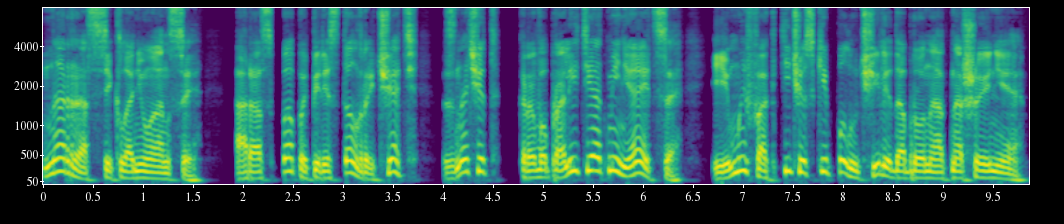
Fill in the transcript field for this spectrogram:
на раз секла нюансы. А раз папа перестал рычать, значит, кровопролитие отменяется, и мы фактически получили добро на отношения.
